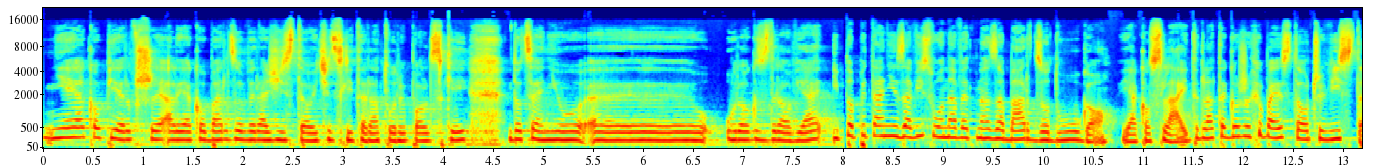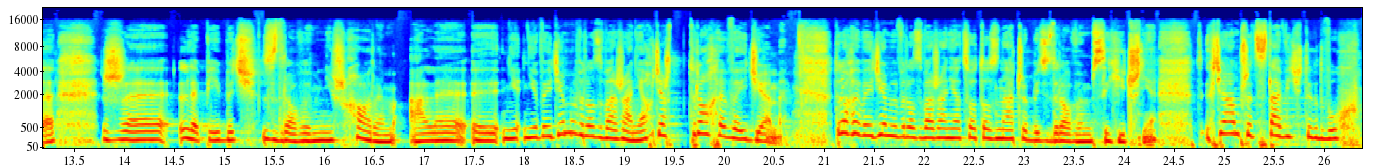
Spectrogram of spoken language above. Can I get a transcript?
nie jako pierwszy, ale jako bardzo wyrazisty ojciec literatury polskiej docenił e, urok zdrowia. I to pytanie zawisło nawet na za bardzo długo jako slajd, dlatego że chyba jest to oczywiste, że lepiej być zdrowym niż chorym, ale nie, nie wejdziemy w rozważania, chociaż trochę wejdziemy. Trochę wejdziemy w rozważania, co to znaczy być zdrowym psychicznie. Chciałam przedstawić tych dwóch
